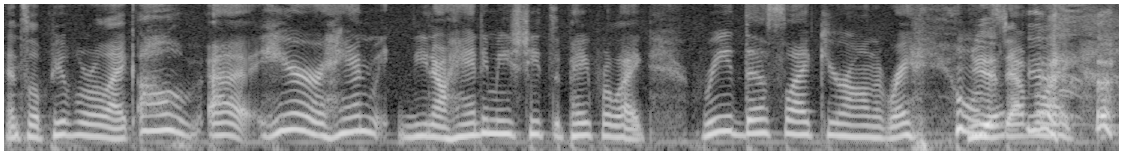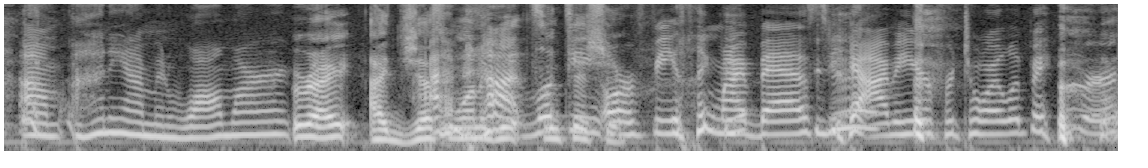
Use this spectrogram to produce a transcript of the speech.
And so people are like, oh, uh, here, hand me, you know, handing me sheets of paper, like, read this like you're on the radio and Yeah, stuff. yeah. Like, um, honey, I'm in Walmart. Right? I just want to get some looking tissue. or feeling my best. Yeah. I'm here for toilet paper.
